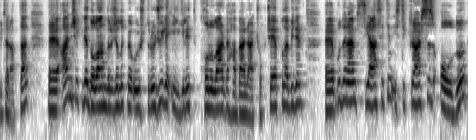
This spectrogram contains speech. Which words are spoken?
bir taraftan. E, aynı şekilde dolandırıcılık ve uyuşturucu ile ilgili konular ve haberler çokça yapılabilir. E, bu dönem siyasetin istikrarsız olduğu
